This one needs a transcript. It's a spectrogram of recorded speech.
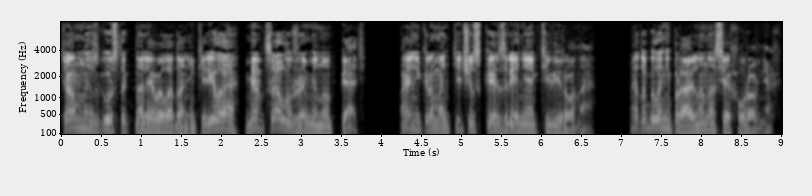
Темный сгусток на левой ладони Кирилла мерцал уже минут пять. Мое некромантическое зрение активировано. Это было неправильно на всех уровнях.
